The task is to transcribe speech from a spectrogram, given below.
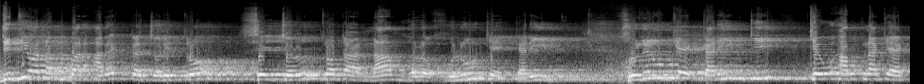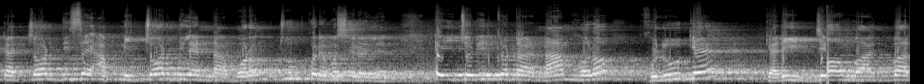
দ্বিতীয় নাম্বার আরেকটা চরিত্র, সেই চরিত্রটার নাম হলো হুলুকে করিম। হুলুকে কারিম কি? কেউ আপনাকে একটা চর দিছে, আপনি চর দিলেন না, বরং চুপ করে বসে রইলেন। এই চরিত্রটার নাম হলো হুলুকে করিম। আকবর।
